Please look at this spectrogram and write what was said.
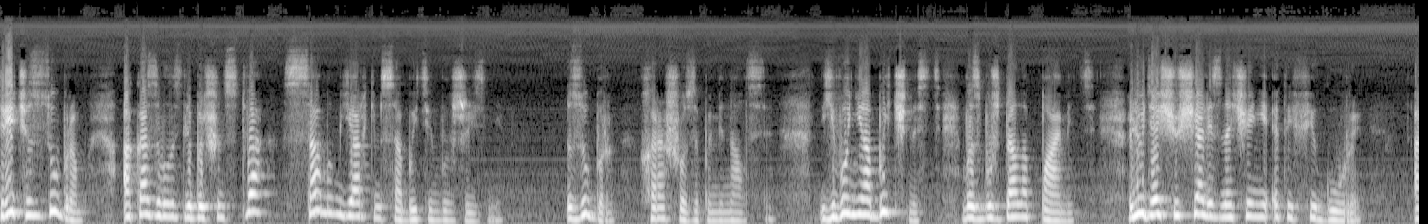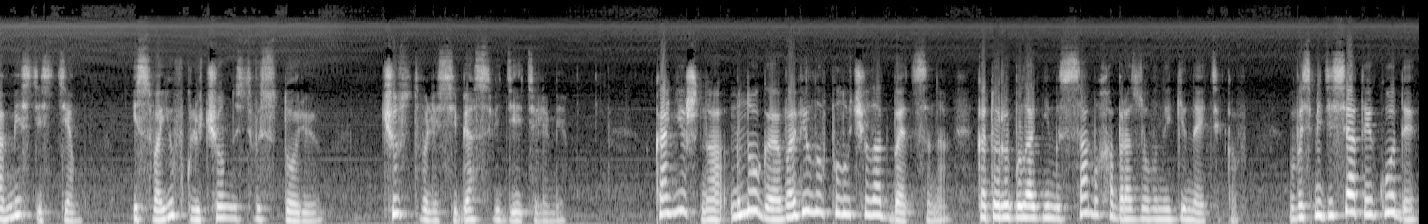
Встреча с Зубром оказывалась для большинства самым ярким событием в их жизни. Зубр хорошо запоминался. Его необычность возбуждала память. Люди ощущали значение этой фигуры, а вместе с тем и свою включенность в историю, чувствовали себя свидетелями. Конечно, многое Вавилов получил от Бетсона, который был одним из самых образованных генетиков. В 80-е годы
